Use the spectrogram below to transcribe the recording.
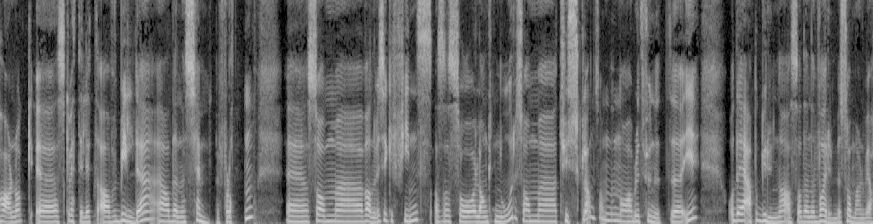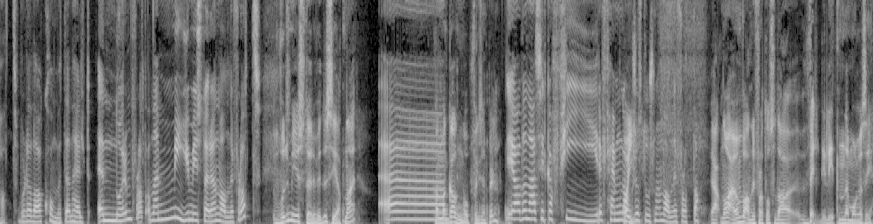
har nok uh, skvettet litt av bildet av denne kjempeflåtten, eh, som eh, vanligvis ikke fins altså, så langt nord som eh, Tyskland, som den nå har blitt funnet eh, i. Og det er pga. Altså, denne varme sommeren vi har hatt, hvor det da har kommet en helt enorm flått. Den er mye mye større enn vanlig flått. Hvor mye større vil du si at den er? Eh, Kan man gange opp, f.eks.? ja, den er ca. fire-fem Oi. ganger så stor som en vanlig flått. da Ja, nå er jo en vanlig flått også da veldig liten, det må vi jo si.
